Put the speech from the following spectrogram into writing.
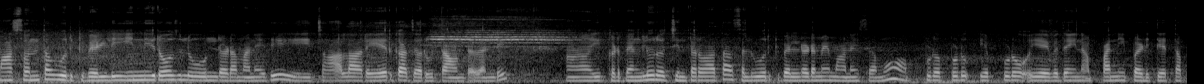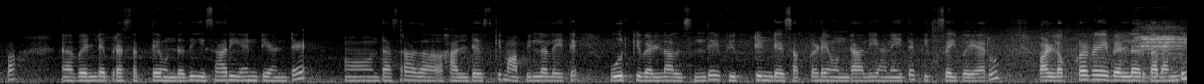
మా సొంత ఊరికి వెళ్ళి ఇన్ని రోజులు ఉండడం అనేది చాలా రేర్గా జరుగుతూ ఉంటుందండి. ఇక్కడ బెంగళూరు వచ్చిన తర్వాత అసలు ఊరికి వెళ్ళడమే మానేసాము. అప్పుడప్పుడు ఎప్పుడో ఏ విధైనా పని పడితే తప్ప వెళ్ళే ప్రసక్తే ఉండదు. ఈసారి ఏంటి అంటే దసరా హాలిడేస్కి మా పిల్లలైతే ఊరికి వెళ్ళాల్సిందే. ఫిఫ్టీన్ డేస్ అక్కడే ఉండాలి అని అయితే ఫిక్స్ అయిపోయారు. వాళ్ళు ఒక్కరే వెళ్ళరు కదండి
